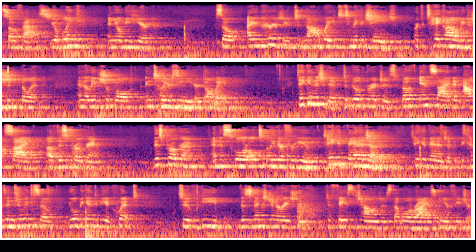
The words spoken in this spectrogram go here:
so fast. You'll blink and you'll be here. So I encourage you to not wait to make a change or to take on a leadership billet and a leadership role until your senior year. Don't wait. Take initiative to build bridges both inside and outside of this program. This program and this school are ultimately there for you. Take advantage of it. Take advantage of it because in doing so, you will begin to be equipped to lead this next generation to face the challenges that will arise in your future.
